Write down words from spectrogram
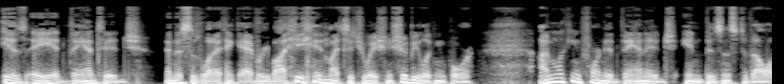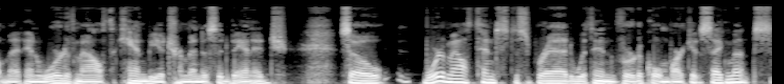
is a advantage. And this is what I think everybody in my situation should be looking for. I'm looking for an advantage in business development and word of mouth can be a tremendous advantage. So word of mouth tends to spread within vertical market segments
